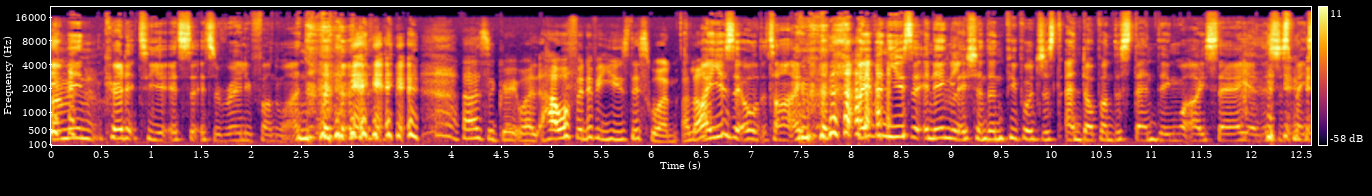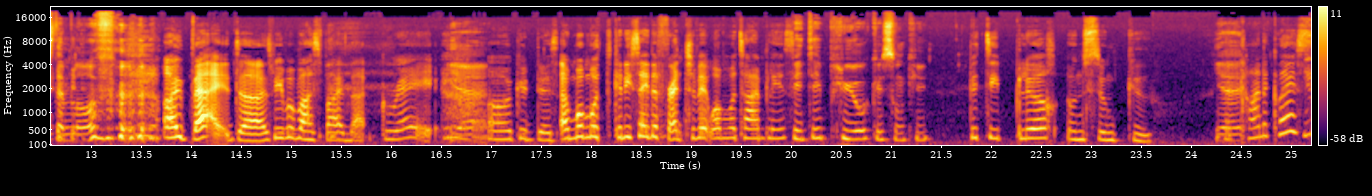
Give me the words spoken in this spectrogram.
I mean, credit to you. It's it's a really fun one. That's a great one. How often have you used this one? A lot? I use it all the time. I even use it in English, and then people just end up understanding what I say, and it just makes them laugh. I bet it does. People must find that great. yeah. Oh goodness. And one more can you say the French of it one more time, please? Péter plus haut que son cul. Petit pleur un son cul. Yeah. Kind of close. Yeah,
